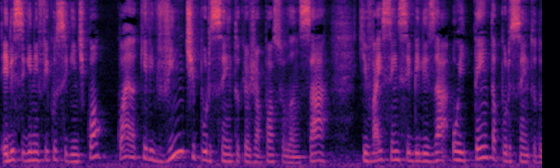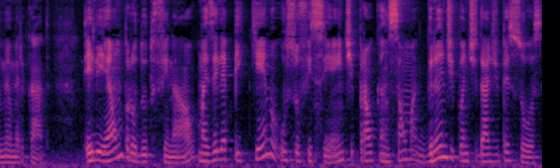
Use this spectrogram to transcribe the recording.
ele significa o seguinte: qual, qual é aquele 20% que eu já posso lançar que vai sensibilizar 80% do meu mercado? Ele é um produto final, mas ele é pequeno o suficiente para alcançar uma grande quantidade de pessoas.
